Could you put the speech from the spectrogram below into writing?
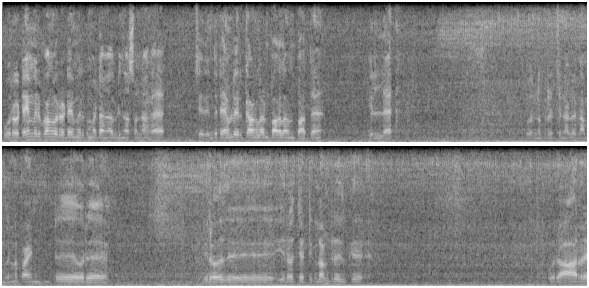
ஒரு டைம் இருப்பாங்க ஒரு டைம் இருக்க மாட்டாங்க அப்படின்னு தான் சொன்னாங்க. சரி இந்த டைமில் இருக்காங்களான்னு பார்க்கலான்னு பார்த்தேன். இல்லை. ஒன்றும் பிரச்சனை இல்லை. நமக்கு இன்னும் பாயிண்ட்டு ஒரு இருபது இருபத்தெட்டு கிலோமீட்டர் இருக்குது ஒரு ஆறரை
